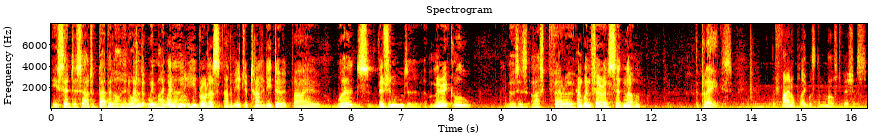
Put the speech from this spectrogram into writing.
he sent us out of Babylon in order And that we might when learn. he brought us out of Egypt, how did he do it? By words, visions, a, a miracle? Moses asked Pharaoh. And when Pharaoh said no, The plagues. the final plague was the most vicious.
